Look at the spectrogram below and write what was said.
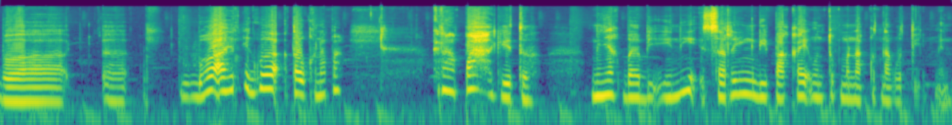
bahwa uh, bahwa akhirnya gue tahu kenapa. Kenapa gitu? Minyak babi ini sering dipakai untuk menakut-nakuti men.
